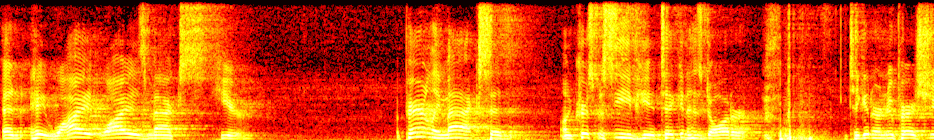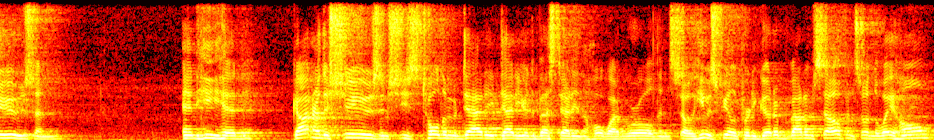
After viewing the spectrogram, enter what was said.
And hey, why, why is Max here? Apparently, Max had, on Christmas Eve, he had taken his daughter to get her a new pair of shoes, and, and he had gotten her the shoes and she's told him, Daddy, Daddy, you're the best daddy in the whole wide world. And so he was feeling pretty good about himself. And so on the way home,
